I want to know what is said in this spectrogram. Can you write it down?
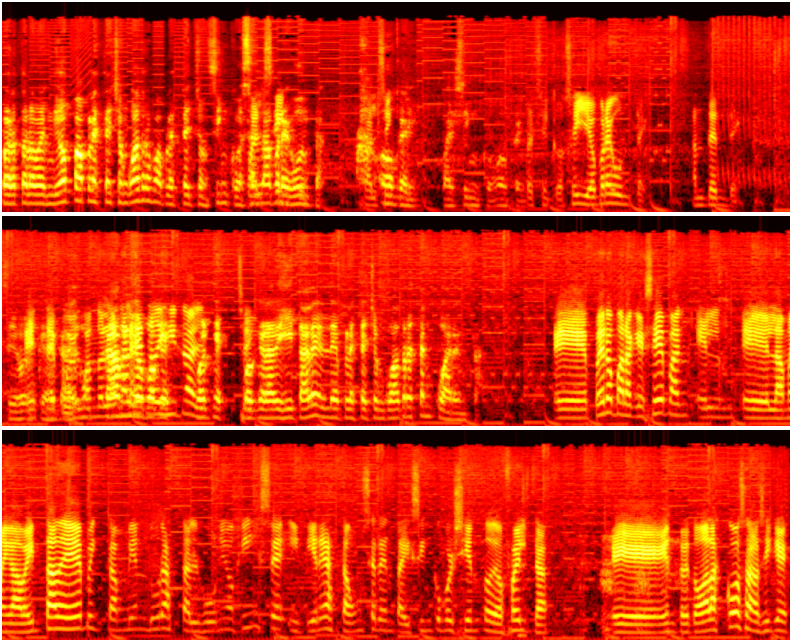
Pero te lo vendió para PlayStation 4 o para PlayStation 5, esa Para es la pregunta. Para el ok, 5. para el 5, ok. Para el 5. Sí, yo pregunté antes de. Sí, porque Este, un cuando la tarjeta porque, digital- Porque, Sí. porque la digital, el de PlayStation 4 está en 40. Eh, pero para que sepan, el, eh, la megaventa de Epic también dura hasta el junio 15 y tiene hasta un 75% de oferta eh, entre todas las cosas. Así que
